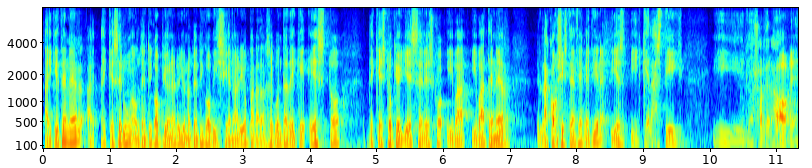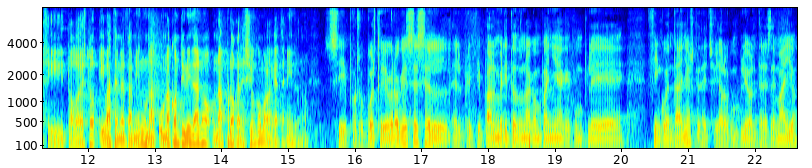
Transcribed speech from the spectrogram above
hay que tener, hay, hay que ser un auténtico pionero y un auténtico visionario para darse cuenta de que esto, de que esto que hoy es Seresco iba, iba a tener la consistencia que tiene y es y que las TIC y los ordenadores y todo esto iba a tener también una, una continuidad, no, una progresión como la que ha tenido, ¿no? Sí, por supuesto. Yo creo que ese es el, el principal mérito de una compañía que cumple 50 años, que de hecho ya lo cumplió el 3 de mayo,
